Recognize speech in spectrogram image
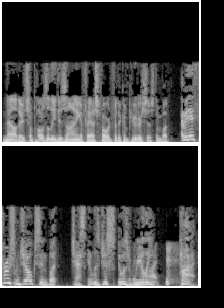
No, they're supposedly designing a fast forward for the computer system, but... I mean, they threw some jokes in, but Jess, it was just, it was, It was really hot. hot.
